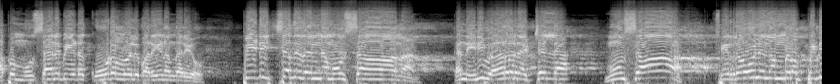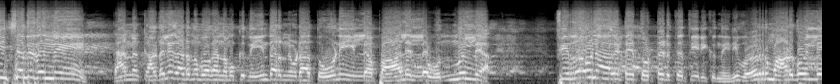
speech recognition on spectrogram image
അപ്പൊ മൂസാനബിയുടെ കൂടെ ഉള്ളവർ പറയണെന്നറിയോ പിടിച്ചത് തന്നെ മൂസ എന്നാണ് കാരണം ഇനി വേറെ രക്ഷയില്ല. മൂസ ഫിറൌന് നമ്മളെ പിടിച്ചത് തന്നെ. കാരണം കടൽ കടന്നു പോകാൻ നമുക്ക് നീന്തറിഞ്ഞൂടാ തോണിയില്ല പാലല്ല ഒന്നുമില്ല. ഫിറൌനാകട്ടെ തൊട്ടടുത്തെത്തിയിരിക്കുന്നു. ഇനി വേറൊരു മാർഗമില്ല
